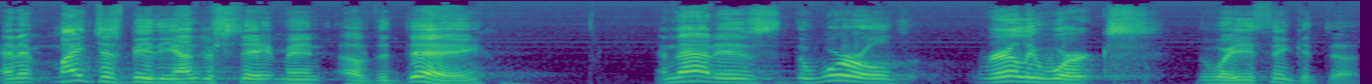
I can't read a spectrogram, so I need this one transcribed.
and it might just be the understatement of the day, and that is the world rarely works the way you think it does,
